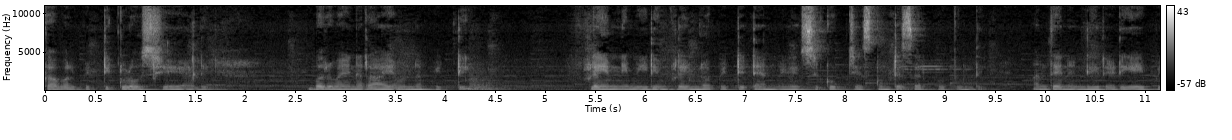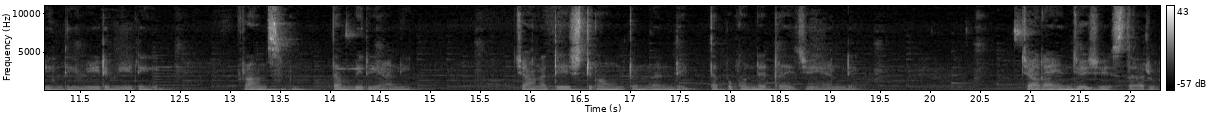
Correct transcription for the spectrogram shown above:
కవర్ పెట్టి క్లోజ్ చేయాలి. బరువైన రాయి ఉన్న పెట్టి ఫ్లేమ్ని మీడియం ఫ్లేమ్లో పెట్టి టెన్ మినిట్స్ కుక్ చేసుకుంటే సరిపోతుంది. అంతేనండి రెడీ అయిపోయింది వేడి వేడి. ప్రాన్స్ దమ్ బిర్యానీ. చాలా టేస్ట్గా ఉంటుందండి. తప్పకుండా ట్రై చేయండి. చాలా ఎంజాయ్ చేస్తారు.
